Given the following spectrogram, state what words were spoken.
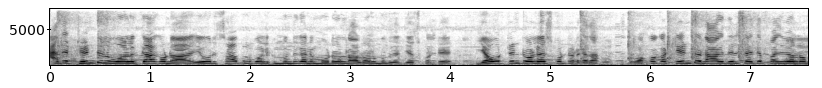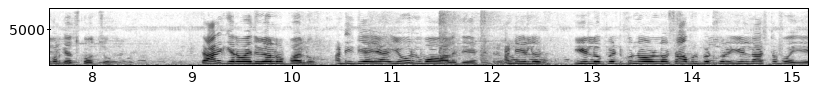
అదే టెంటులు వాళ్ళకి కాకుండా ఎవరి షాపులు వాళ్ళకి ముందుగానే మూడు రోజులు నాలుగు రోజులు ముందుగా చేసుకుంటే ఎవరు టెంట్ వాళ్ళు వేసుకుంటాడు కదా? ఒక్కొక్క టెంట్ నాకు తెలిసి అయితే పదివేల రూపాయలకి వేసుకోవచ్చు. దానికి ఇరవై ఐదు వేల రూపాయలు. అంటే ఇది ఎవరికి పోవాలి ఇది? అంటే వీళ్ళు వీళ్ళు పెట్టుకున్న వాళ్ళు షాపులు పెట్టుకుని వీళ్ళు నష్టపోయి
